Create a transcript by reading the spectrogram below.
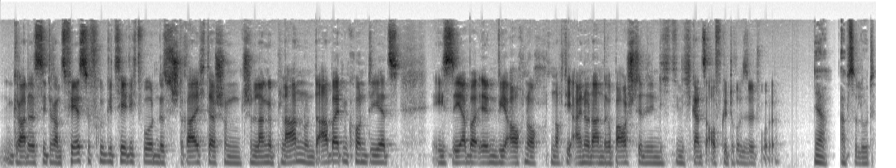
Gerade, dass die Transfers so früh getätigt wurden, dass Streich da schon, schon lange planen und arbeiten konnte jetzt. Ich sehe aber irgendwie auch noch, noch die ein oder andere Baustelle, die nicht, die nicht ganz aufgedröselt wurde. Ja, absolut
